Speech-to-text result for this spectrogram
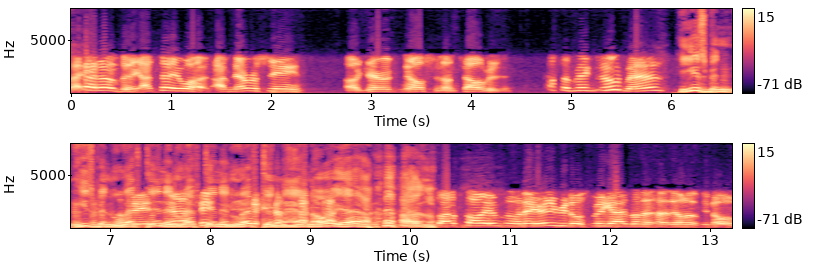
I got another thing. I tell you what, I've never seen uh, Garrett Nelson on television. That's a big dude, man. he has been he's been I mean, lifting and yeah. lifting and lifting, man. Oh yeah. I saw him when they interviewed those three guys on the, uh, you know,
